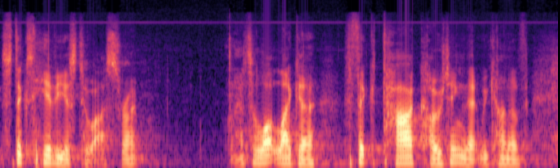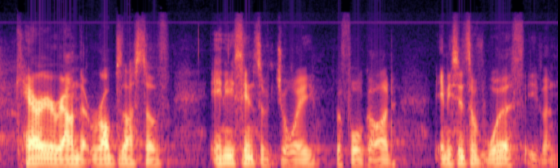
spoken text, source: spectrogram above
sticks heaviest to us, right? It's a lot like a thick tar coating that we kind of carry around that robs us of any sense of joy before God, any sense of worth, even.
